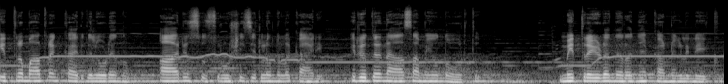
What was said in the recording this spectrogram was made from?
ഇത്രമാത്രം കരുതലോടെയൊന്നും ആരും ശുശ്രൂഷിച്ചിട്ടില്ലെന്നുള്ള കാര്യം രുദ്രൻ ആ സമയം ഓർത്തു. മിത്രയുടെ നിറഞ്ഞ കണ്ണുകളിലേക്കും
